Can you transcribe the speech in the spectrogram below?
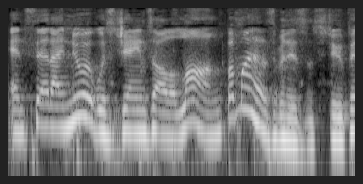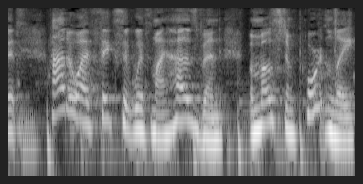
and said I knew it was James all along, but my husband isn't stupid. How do I fix it with my husband? But most importantly,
